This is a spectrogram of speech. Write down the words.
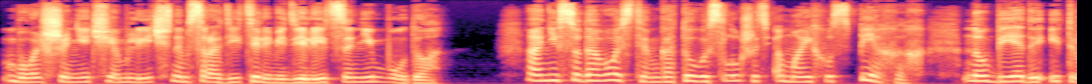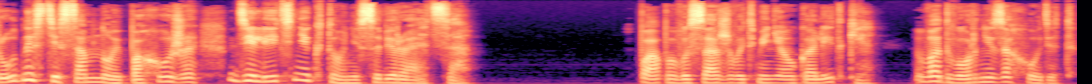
Больше ничем личным с родителями делиться не буду. Они с удовольствием готовы слушать о моих успехах, но беды и трудности со мной, похоже, делить никто не собирается. Папа высаживает меня у калитки, во двор не заходит.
